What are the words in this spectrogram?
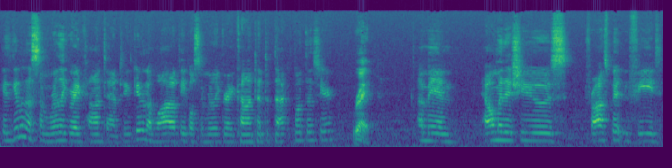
he's given us some really great content. He's given a lot of people some really great content to talk about this year. Right. I mean, helmet issues, frostbitten feet,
